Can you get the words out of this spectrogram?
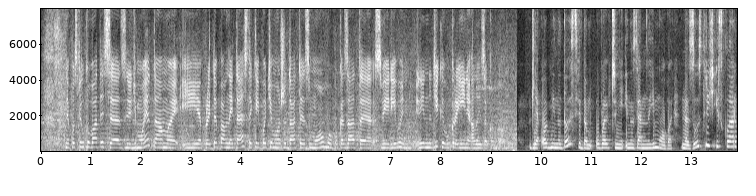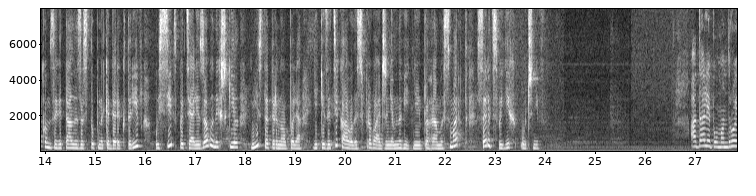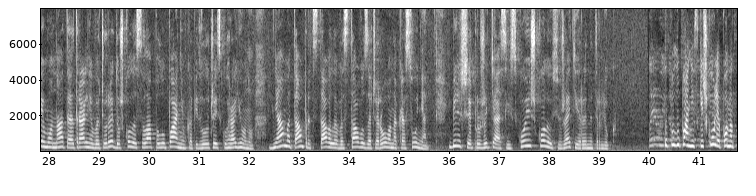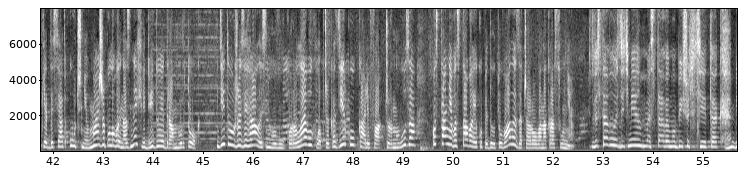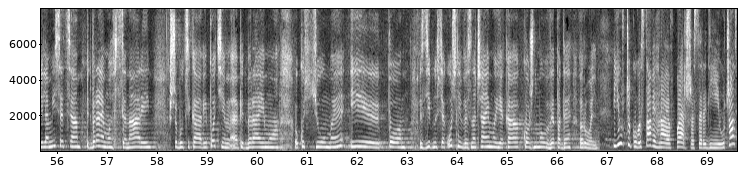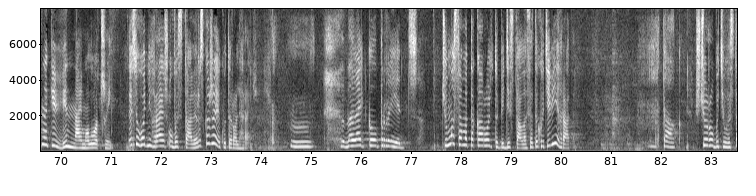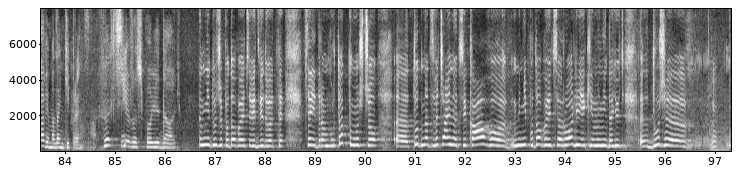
поспілкуватися з людьми там і пройти певний тест, який потім може дати змогу показати свій рівень і не тільки в Україні, але й за кордоном. Для обміну досвідом у вивченні іноземної мови на зустріч із Кларком завітали заступники директорів усіх спеціалізованих шкіл міста Тернополя, які зацікавились впровадженням новітньої програми СМАРТ серед своїх учнів. А далі помандруємо на театральні вечори до школи села Полупанівка Підволочиського району. Днями там представили виставу Зачарована красуня. Більше про життя сільської школи у сюжеті Ірини Терлюк. У Полупанівській школі понад 50 учнів. Майже половина з них відвідує драмгурток. Діти вже зіграли снігову королеву, хлопчика зірку, каліфа чорногуза. Остання вистава, яку підготували, зачарована красуня. Виставу з дітьми ми ставимо більшості так біля місяця, підбираємо сценарій, щоб був цікавий. Потім е, підбираємо костюми і по здібностях учнів визначаємо, яка кожному випаде роль. Юрчик у виставі грає вперше. Серед її учасників він наймолодший. Ти сьогодні граєш у виставі. Розкажи, яку ти роль граєш? Маленького принца. Чому саме така роль тобі дісталася? Ти хотів її грати? Так. Що робить у виставі маленький принц? Всі розповідають. Мені дуже подобається відвідувати цей драмгурток, тому що е, тут надзвичайно цікаво. Мені подобаються ролі, які мені дають е, дуже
